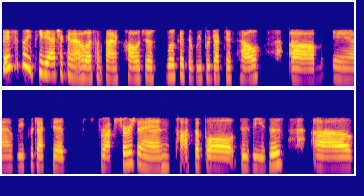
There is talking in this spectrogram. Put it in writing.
Basically, pediatric and adolescent gynecologists look at the reproductive health um, and reproductive structures and possible diseases of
